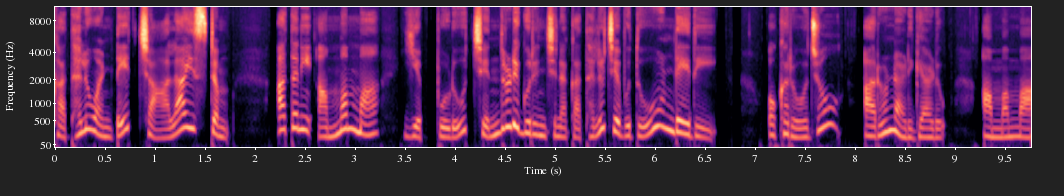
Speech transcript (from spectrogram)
కథలు అంటే చాలా ఇష్టం. అతని అమ్మమ్మ ఎప్పుడూ చంద్రుడి గురించిన కథలు చెబుతూ ఉండేది. ఒకరోజు అరుణ్ అడిగాడు అమ్మమ్మా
